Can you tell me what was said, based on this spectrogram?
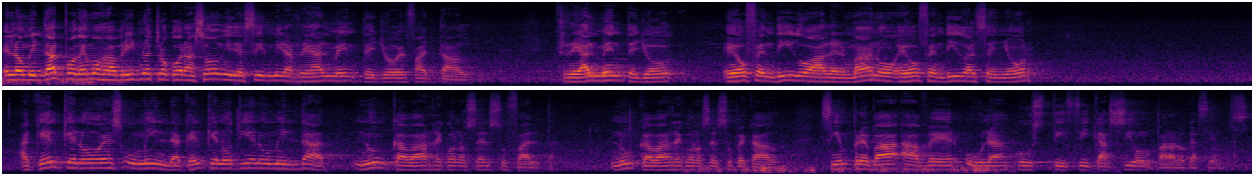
En la humildad podemos abrir nuestro corazón y decir, mira, realmente yo he faltado. Realmente yo he ofendido al hermano, he ofendido al Señor. Aquel que no es humilde, aquel que no tiene humildad, nunca va a reconocer su falta, nunca va a reconocer su pecado. Siempre va a haber una justificación para lo que hacemos.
